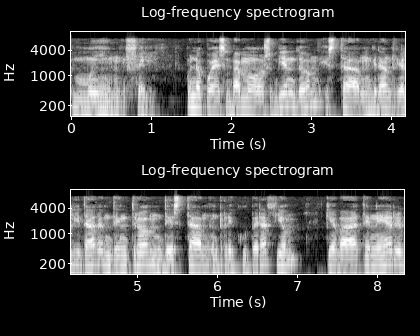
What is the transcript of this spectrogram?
muy feliz. Bueno, pues vamos viendo esta gran realidad dentro de esta recuperación que va a tener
